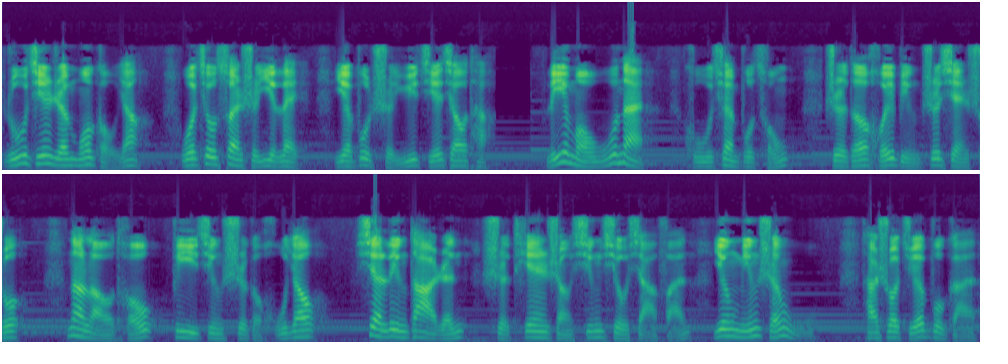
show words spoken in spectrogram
如今人模狗样，我就算是异类，也不耻于结交他。”李某无奈，苦劝不从。只得回禀知县说：“那老头毕竟是个狐妖，县令大人是天上星宿下凡，英明神武。他说绝不敢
